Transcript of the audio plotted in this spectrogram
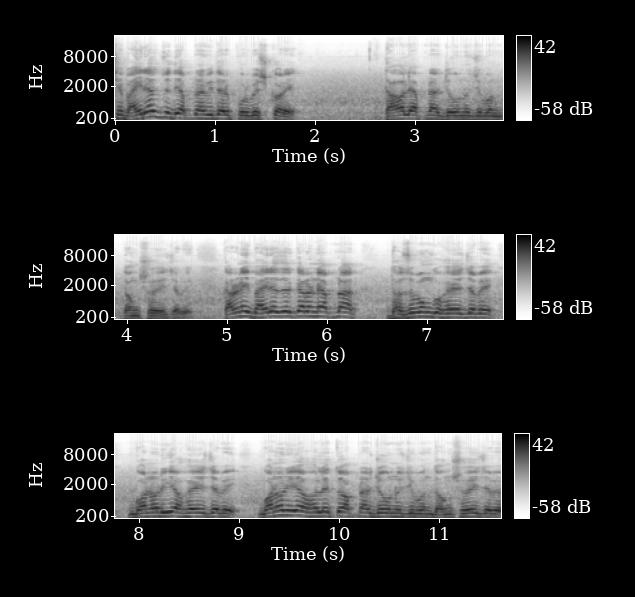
সে ভাইরাস যদি আপনার ভিতরে প্রবেশ করে, তাহলে আপনার যৌন জীবন ধ্বংস হয়ে যাবে। কারণ এই ভাইরাসের কারণে আপনার ধ্বজভঙ্গ হয়ে যাবে, গনোরিয়া হয়ে যাবে। গনোরিয়া হলে তো আপনার যৌন জীবন ধ্বংস হয়ে যাবে,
